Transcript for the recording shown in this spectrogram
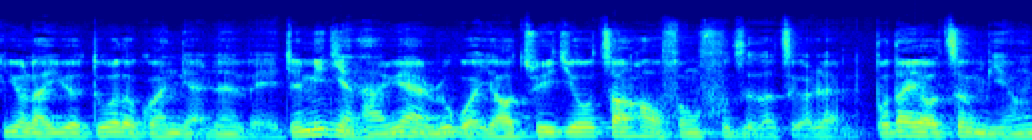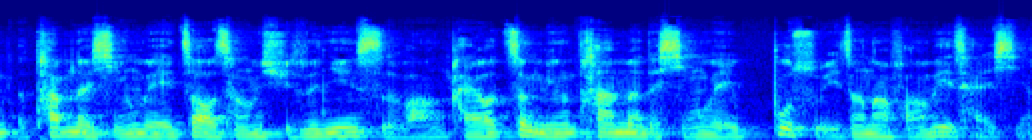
越来越多的观点认为，人民检察院如果要追究张浩峰父子的责任，不但要证明他们的行为造成许顺金死亡，还要证明他们的行为不属于正当防卫才行。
